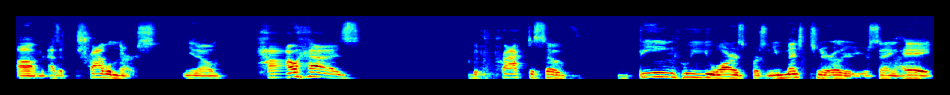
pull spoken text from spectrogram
um, as a travel nurse you know how has the practice of being who you are as a person you mentioned it earlier you were saying hey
